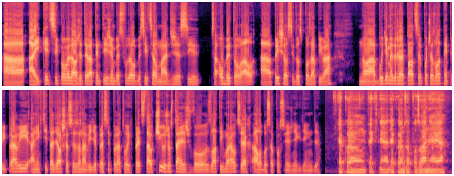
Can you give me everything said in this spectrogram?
a aj keď si povedal, že teda ten týždeň bez futbalu by si chcel mať, že si sa obetoval a prišiel si do spoza piva. No a budeme držať palce počas letnej prípravy a nech ti tá ďalšia sezóna vyjde presne podľa tvojich predstav, či už ostaneš vo Zlatých Moravciach, alebo sa posunieš niekde inde. Ďakujem veľmi pekne a ďakujem za pozvanie ja.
